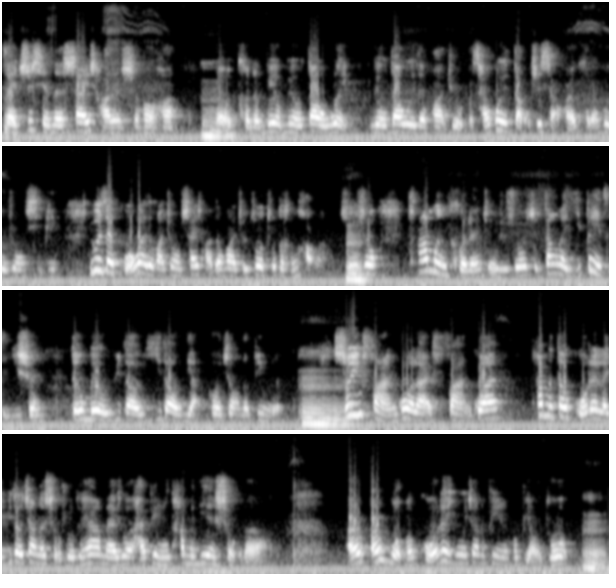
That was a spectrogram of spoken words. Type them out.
在之前的筛查的时候哈，呃，可能没有没有到位，没有到位的话，就才会导致小孩可能会有这种疾病。因为在国外的话，这种筛查的话就做做的很好了，所以说他们可能就是说是当了一辈子医生都没有遇到一到两个这样的病人，嗯，所以反过来反观。他们到国内来遇到这样的手术，对他们来说还变成他们练手的了。而而我们国内因为这样的病人会比较多，嗯，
